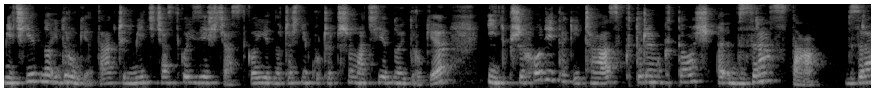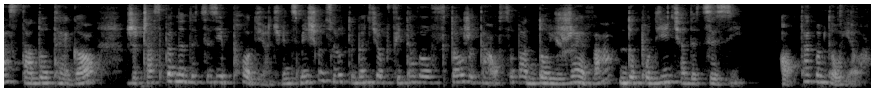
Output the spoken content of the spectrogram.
mieć jedno i drugie, tak? Czyli mieć ciastko i zjeść ciastko i jednocześnie kurczę trzymać jedno i drugie. I przychodzi taki czas, w którym ktoś e, wzrasta wzrasta do tego, że czas pewne decyzje podjąć. Więc miesiąc luty będzie obfitował w to, że ta osoba dojrzewa do podjęcia decyzji. O, tak bym to ujęła.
